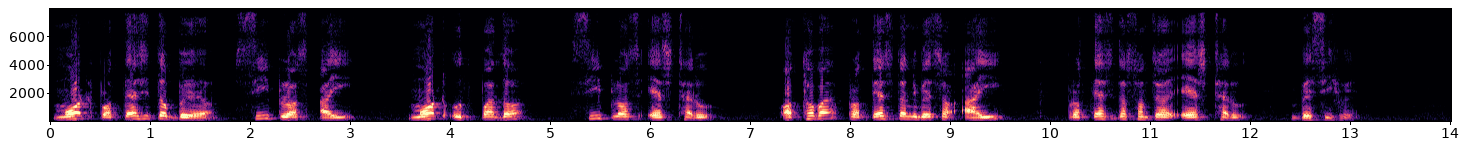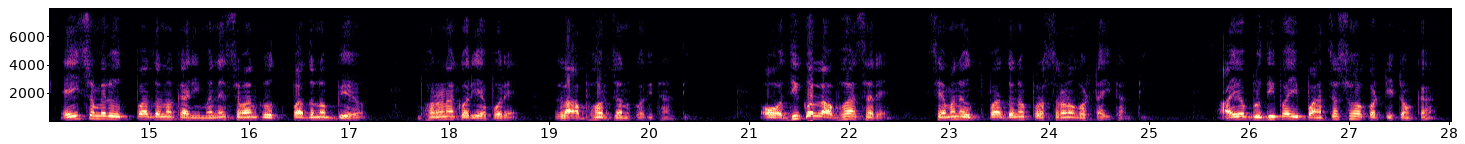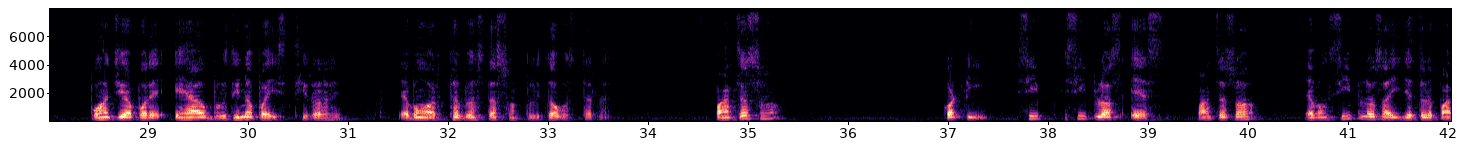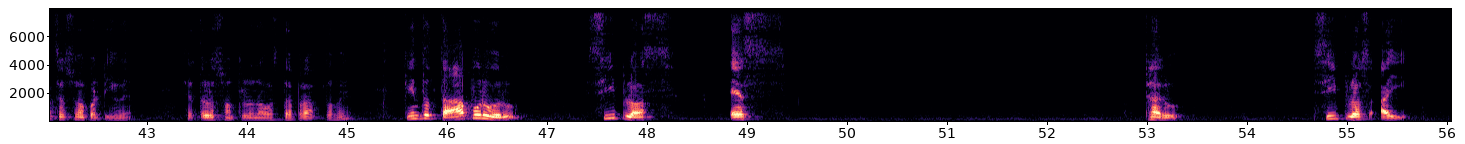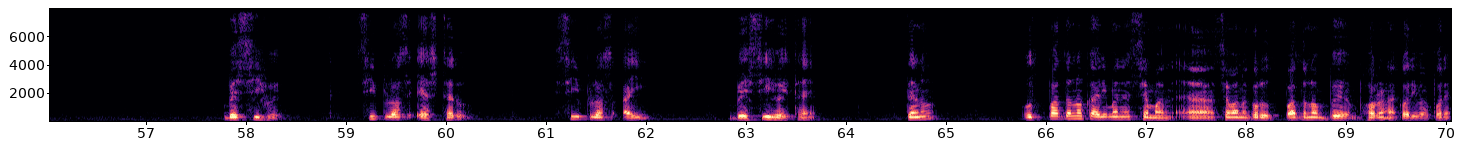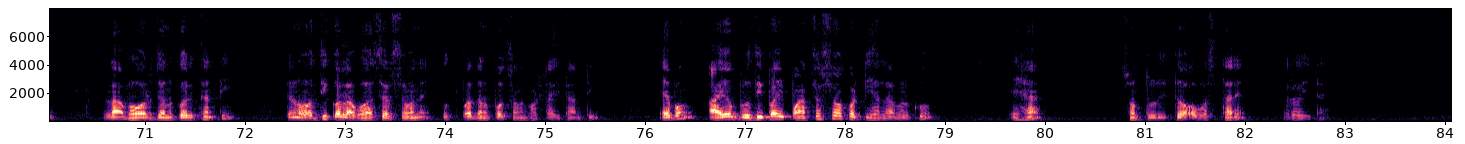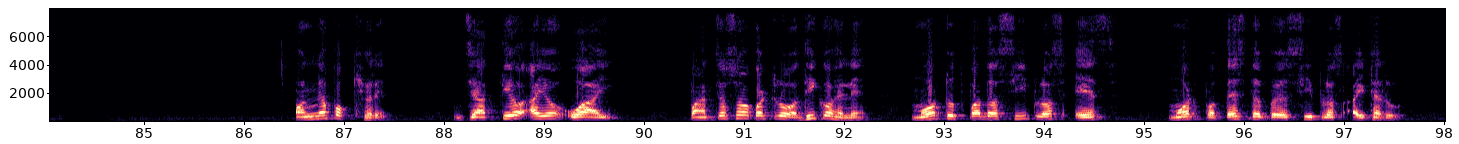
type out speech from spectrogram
ମୋଟ ପ୍ରତ୍ୟାଶିତ ବ୍ୟୟ ସି ପ୍ଲସ୍ ଆଇ ମୋଟ ଉତ୍ପାଦ ସି ପ୍ଲସ୍ ଏସ୍ ଠାରୁ ଅଥବା ପ୍ରତ୍ୟାଶିତ ନିବେଶ ଆଇ ପ୍ରତ୍ୟାଶିତ ସଞ୍ଚୟ ଏସ୍ ଠାରୁ ବେଶୀ ହୁଏ ଏହି ସମୟରେ ଉତ୍ପାଦନକାରୀମାନେ ସେମାନଙ୍କର ଉତ୍ପାଦନ ବ୍ୟୟ ଭରଣା କରିବା ପରେ ଲାଭ ଅର୍ଜନ କରିଥାନ୍ତି ଓ ଅଧିକ ଲାଭ ଆଶାରେ ସେମାନେ ଉତ୍ପାଦନ ପ୍ରସାରଣ ଘଟାଇଥାନ୍ତି ଆୟ ବୃଦ୍ଧି ପାଇ ପାଞ୍ଚଶହ କୋଟି ଟଙ୍କା ପହଞ୍ଚିବା ପରେ ଏହା ଆଉ ବୃଦ୍ଧି ନ ପାଇ ସ୍ଥିର ରହେ ଏବଂ ଅର୍ଥ ବ୍ୟବସ୍ଥା ସନ୍ତୁଳିତ ଅବସ୍ଥାରେ ରହେ। ପାଞ୍ଚଶହ କୋଟି ସି ସି ପ୍ଲସ୍ ଏସ୍ ପାଞ୍ଚଶହ ଏବଂ ସି ପ୍ଲସ୍ ଆଇ ଯେତେବେଳେ ପାଞ୍ଚଶହ କୋଟି ହୁଏ ସେତେବେଳେ ସନ୍ତୁଳନ ଅବସ୍ଥା ପ୍ରାପ୍ତ ହୁଏ କିନ୍ତୁ ତା ପୂର୍ବରୁ ସି ପ୍ଲସ୍ ଏସ୍ ଠାରୁ ସି ପ୍ଲସ୍ ଆଇ ବେଶୀ ହୁଏ ସି ପ୍ଲସ୍ ଏସ୍ ଠାରୁ ସି ପ୍ଲସ୍ ଆଇ ବେଶୀ ହୋଇଥାଏ ତେଣୁ ଉତ୍ପାଦନକାରୀମାନେ ସେମାନେ ସେମାନଙ୍କର ଉତ୍ପାଦନ ଭରଣା କରିବା ପରେ ଲାଭ ଅର୍ଜନ କରିଥାନ୍ତି। ତେଣୁ ଅଧିକ ଲାଭ ଆଶାରେ ସେମାନେ ଉତ୍ପାଦନ ପୋଷଣ ଘଟାଇଥାନ୍ତି ଏବଂ ଆୟ ବୃଦ୍ଧି ପାଇ ପାଞ୍ଚଶହ କୋଟି ହେଲା ବେଳକୁ ଏହା ସନ୍ତୁଳିତ ଅବସ୍ଥାରେ ରହିଥାଏ। ଅନ୍ୟ ପକ୍ଷରେ ଜାତୀୟ ଆୟ ୱାଇ ପାଞ୍ଚଶହ କୋଟିରୁ ଅଧିକ ହେଲେ ମୋଟ ଉତ୍ପାଦ ସି ପ୍ଲସ୍ ଏସ୍ ମୋଟ ପ୍ରତ୍ୟାଶିତ ସି ପ୍ଲସ୍ ଆଇ ଠାରୁ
